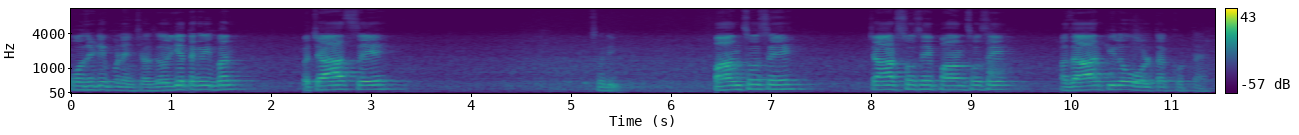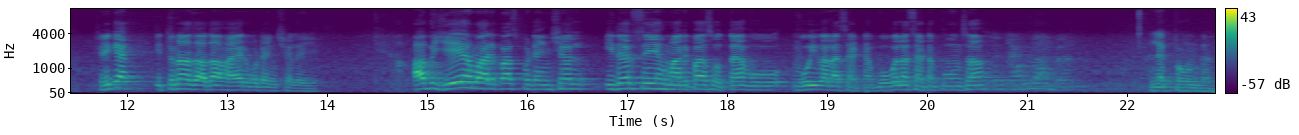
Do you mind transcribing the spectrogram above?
पॉजिटिव पोटेंशियल से। और ये तकरीबन 50 से सॉरी 500 से 400 से 500 से हज़ार किलो वोल्ट तक होता है। ठीक है? इतना ज़्यादा हायर पोटेंशियल है ये। अब ये हमारे पास पोटेंशियल इधर से हमारे पास होता है वो वही वाला सेटअप वो वाला सेटअप कौन सा? इलेक्ट्रॉन गन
